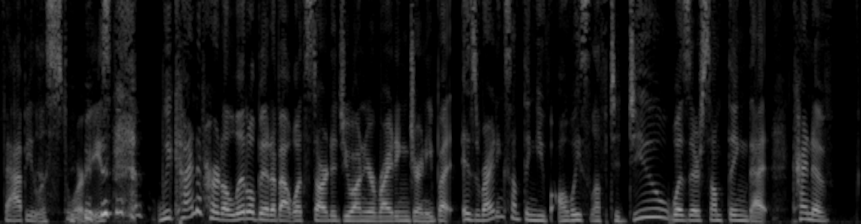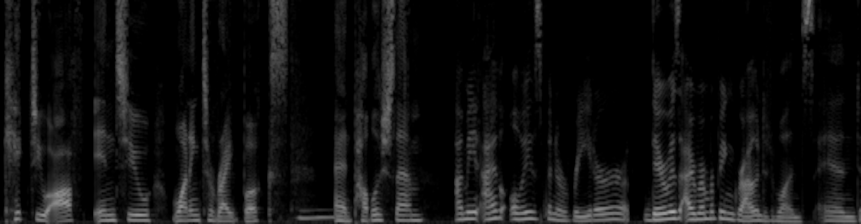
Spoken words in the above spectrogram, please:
fabulous stories. we kind of heard a little bit about what started you on your writing journey, but is writing something you've always loved to do? Was there something that kind of kicked you off into wanting to write books mm. and publish them? I mean, I've always been a reader. There was, I remember being grounded once, and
